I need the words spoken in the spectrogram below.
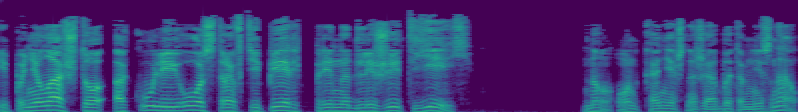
и поняла, что Акулий остров теперь принадлежит ей. Но он, конечно же, об этом не знал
